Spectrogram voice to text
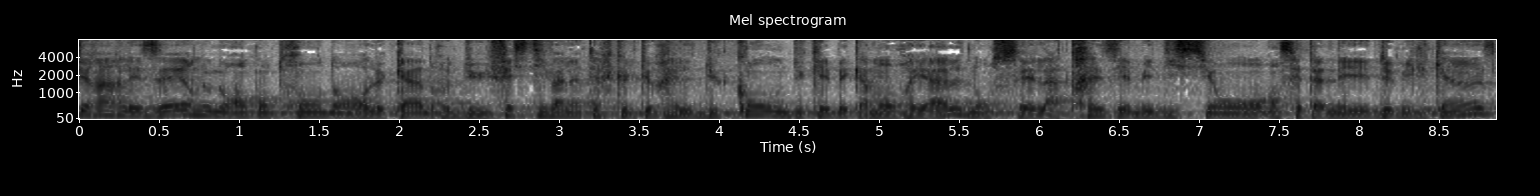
Gérard Lézère, nous nous rencontrons dans le cadre du Festival interculturel du conte du Québec à Montréal, dont c'est la 13e édition en cette année 2015.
